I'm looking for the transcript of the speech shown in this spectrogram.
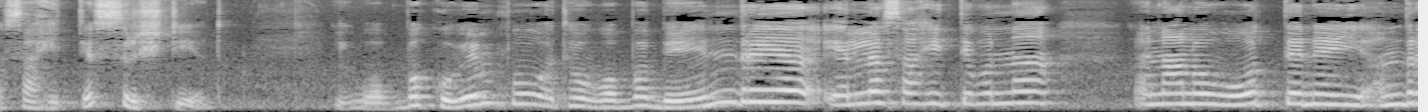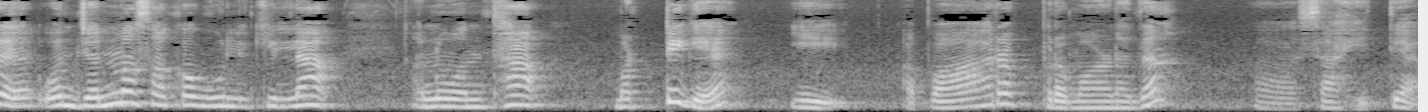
ಸಾಹಿತ್ಯ ಸೃಷ್ಟಿ ಅದು. ಈಗ ಒಬ್ಬ ಕುವೆಂಪು ಅಥವಾ ಒಬ್ಬ ಬೇಂದ್ರೆಯ ಎಲ್ಲ ಸಾಹಿತ್ಯವನ್ನ ನಾನು ಓದ್ತೇನೆ ಅಂದ್ರೆ ಒಂದು ಜನ್ಮ ಸಾಕಾಗೋಗ್ಲಿಕ್ಕಿಲ್ಲ ಅನ್ನುವಂಥ ಮಟ್ಟಿಗೆ ಈ ಅಪಾರ ಪ್ರಮಾಣದ ಸಾಹಿತ್ಯ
